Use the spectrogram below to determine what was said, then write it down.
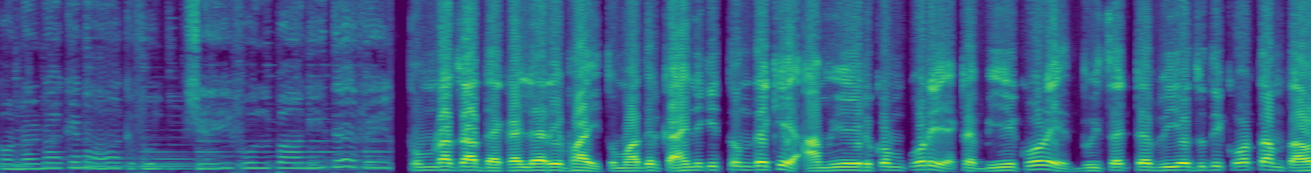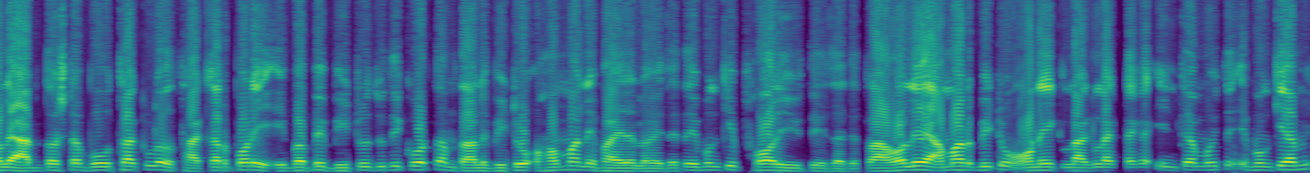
কন্যার নাকে নাক ফুল সেই ফুল পানিতে ফেল। তোমরা যা দেখাইলে রে ভাই, তোমাদের কাহিনী কীর্তন দেখে আমিও এরকম করে একটা বিয়ে করে দুই চারটা বিয়ে যদি করতাম, তাহলে আট দশটা বউ থাকল, থাকার পরে এভাবে ভিডিও যদি করতাম, তাহলে ভিডিও সমানে ভাইরাল হয়ে যেত এবং কি ফর ইউতে যেত তাহলে আমার ভিডিও অনেক লাখ লাখ টাকা ইনকাম হইতো এবং কি আমি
